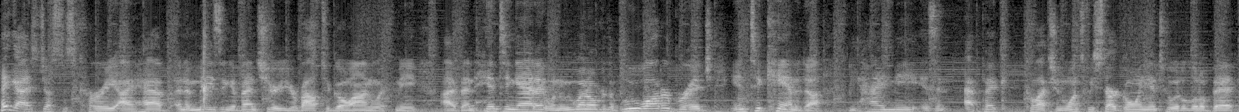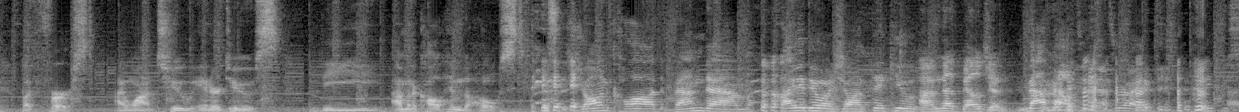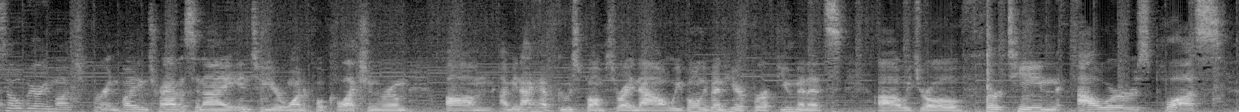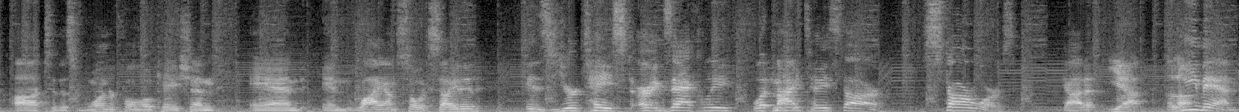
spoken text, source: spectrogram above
Hey guys, Justice Cury. I have an amazing adventure you're about to go on with me. I've been hinting at it when we went over the Blue Water Bridge into Canada. Behind me is an epic collection once we start going into it a little bit. But first, I want to introduce the, I'm gonna call him the host. This is Jean-Claude Van Damme. How you doing, Jean? Thank you. I'm not Belgian. Not Belgian, that's right. Thank you so very much for inviting Travis and I into your wonderful collection room. Um, I mean, I have goosebumps right now. We've only been here for a few minutes. Uh, we drove 13 hours plus uh, to this wonderful location, and and why I'm so excited is your tastes are exactly what my tastes are. Star Wars, got it. Yeah, a lot. He-Man,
